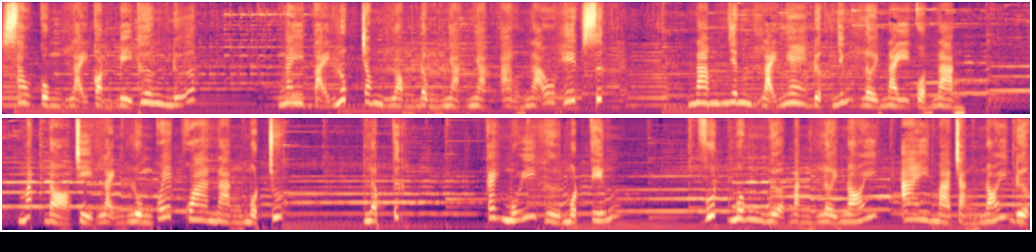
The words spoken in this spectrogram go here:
Sau cùng lại còn bị thương nữa. Ngay tại lúc trong lòng đồng nhạc nhạc ảo não hết sức, Nam nhân lại nghe được những lời này của nàng. Mắt đỏ chỉ lạnh lùng quét qua nàng một chút. Lập tức Cách mũi hừ một tiếng Vút mông ngựa bằng lời nói, Ai mà chẳng nói được.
